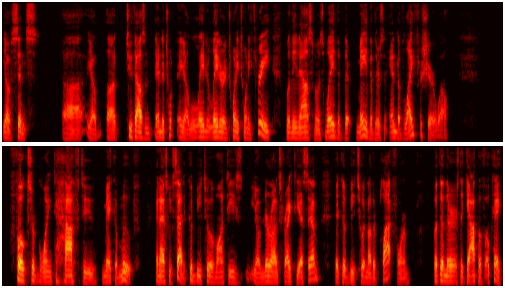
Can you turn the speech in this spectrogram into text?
you know since uh, you know uh, 2000 end of you know later later in 2023 when the announcement was made that there, made that there's an end of life for Cherwell, folks are going to have to make a move. And as we've said, it could be to Ivanti's, you know, neurons for ITSM. It could be to another platform. But then there's the gap of, okay,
